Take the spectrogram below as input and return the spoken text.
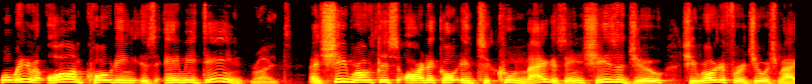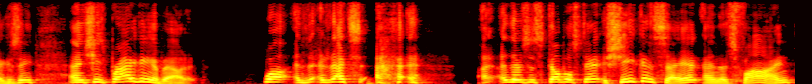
well, wait a minute. All I'm quoting is Amy Dean. Right. And she wrote this article in Tikkun magazine. She's a Jew. She wrote it for a Jewish magazine, and she's bragging about it. Well, that's uh, there's this double standard. She can say it, and it's fine.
